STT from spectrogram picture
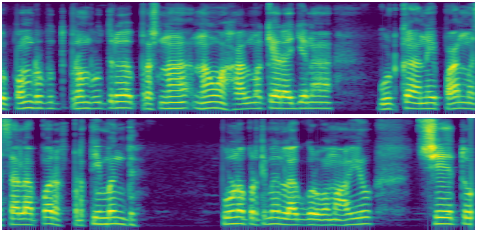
તો બ્રહ્મપુત્ર પ્રશ્ન નવ હાલમાં કયા રાજ્યના ગુટકા અને પાન મસાલા પર પ્રતિબંધ, પૂર્ણ પ્રતિબંધ લાગુ કરવામાં આવ્યો છે? તો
